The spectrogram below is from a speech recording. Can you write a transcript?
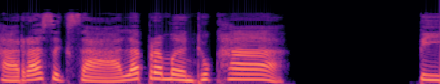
หาระศึกษาและประเมินทุก 5 ปี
